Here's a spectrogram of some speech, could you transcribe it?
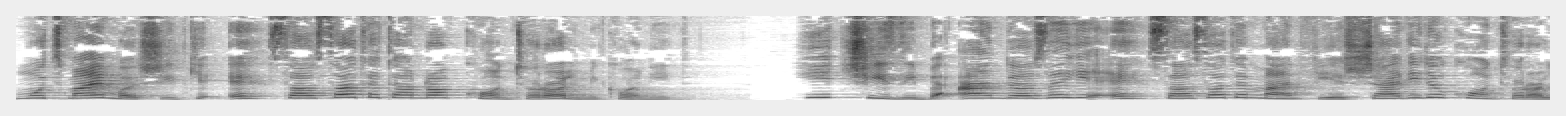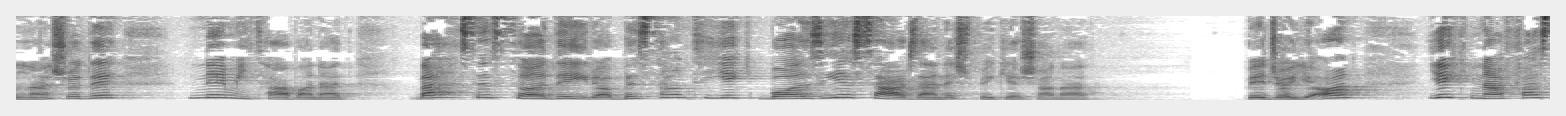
مطمئن باشید که احساساتتان را کنترل می کنید. هیچ چیزی به اندازه احساسات منفی شدید و کنترل نشده نمی تواند بحث ساده ای را به سمت یک بازی سرزنش بکشاند. به جای آن یک نفس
